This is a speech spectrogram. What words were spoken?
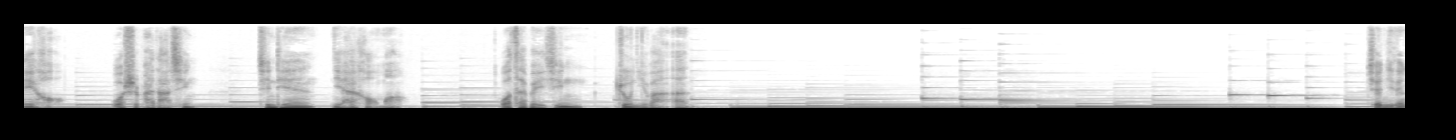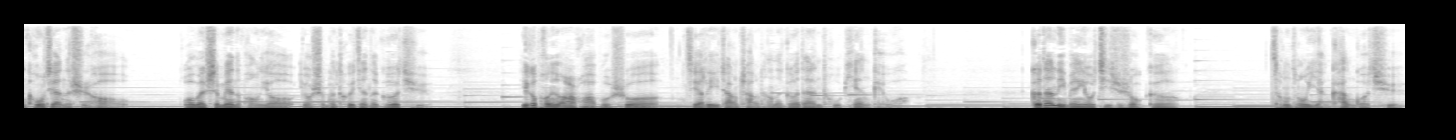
你好，我是派大星，今天你还好吗？我在北京，祝你晚安。前几天空闲的时候，我问身边的朋友有什么推荐的歌曲，一个朋友二话不说截了一张长长的歌单图片给我。歌单里面有几十首歌，匆匆一眼看过去，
